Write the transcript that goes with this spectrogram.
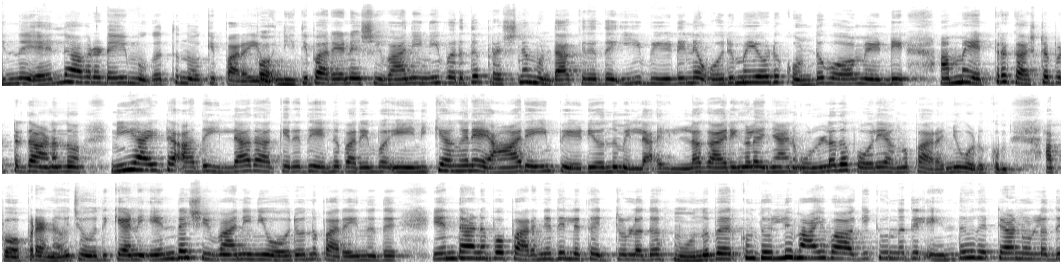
ഇന്ന് എല്ലാവരുടെയും മുഖത്ത് നോക്കി പറയും. നിധി പറയണേ ശിവാനി നീ വെറുതെ പ്രശ്നമുണ്ടാക്കരുത് ഈ വീടിനെ ഒരുമയോട് കൊണ്ടുപോകാൻ വേണ്ടി അമ്മ എത്ര കഷ്ടപ്പെട്ടതാണെന്നോ നീ ആയിട്ട് അത് ഇല്ലാതാക്കരുത് എന്ന് പറയുമ്പോൾ എനിക്ക് അങ്ങനെ ആരെയും പേടിയൊന്നുമില്ല. ഉള്ള കാര്യങ്ങൾ ഞാൻ ഉള്ളതുപോലെ അങ്ങ് പറഞ്ഞു കൊടുക്കും. അപ്പോൾ പ്രണവ് ചോദിക്കുകയാണ് എന്താ ശിവാനി നീ ഓരോന്ന് പറയുന്നത്? എന്താണ് ഇപ്പോൾ പറഞ്ഞതിൽ തെറ്റുള്ളത്? മൂന്ന് പേർക്കും തുല്യമായി വാഗിക്കുന്നതിൽ എന്ത് തെറ്റാണുള്ളത്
